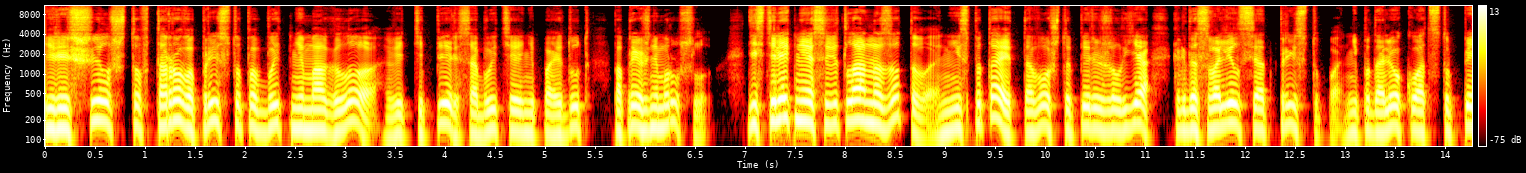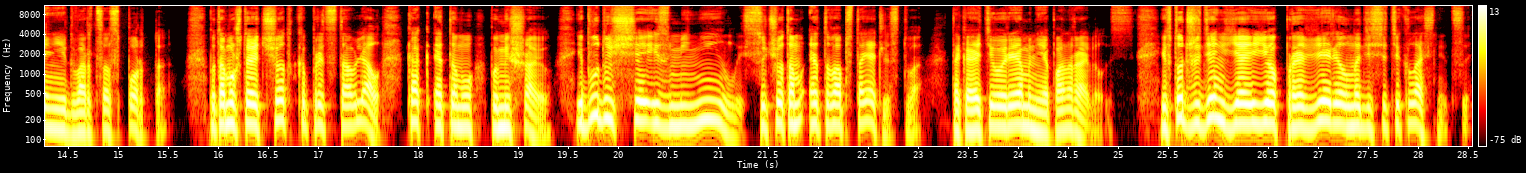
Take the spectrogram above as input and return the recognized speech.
и решил, что второго приступа быть не могло, ведь теперь события не пойдут по прежнему руслу. Десятилетняя Светлана Зотова не испытает того, что пережил я, когда свалился от приступа неподалеку от ступеней Дворца спорта. Потому что я четко представлял, как этому помешаю. И будущее изменилось с учетом этого обстоятельства. Такая теория мне понравилась. И в тот же день я ее проверил на десятикласснице.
